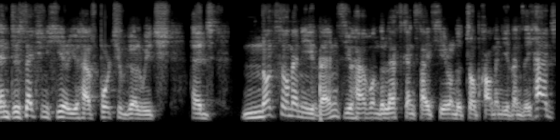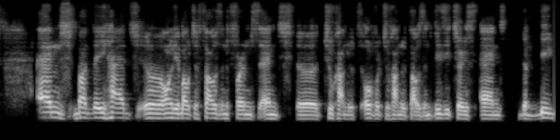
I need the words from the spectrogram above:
intersection here, you have Portugal, which had not so many events. You have on the left hand side here on the top how many events they had, and but they had uh, only about a thousand firms and uh, 200 over 200,000 visitors. And the big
